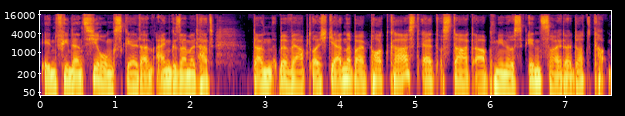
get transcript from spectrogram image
in Finanzierungsgeldern eingesammelt hat, dann bewerbt euch gerne bei podcast at startup-insider.com.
